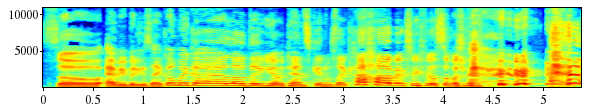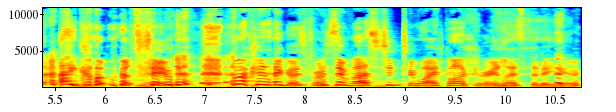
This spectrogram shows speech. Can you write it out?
So everybody's like, oh my god, I love that you have a tan skin. I was like, haha, makes me feel so much better. I got world famous. Walker that goes from Sebastian to White Walker in less than a year.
